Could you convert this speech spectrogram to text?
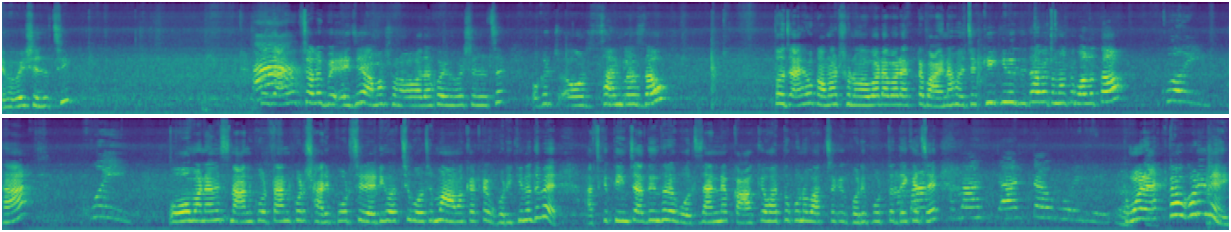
এভাবেই সেজেছি। চলো বে- এই যে আমার সোনা বাবা দেখো এইভাবে সেজেছে। ওকে ওর সানগ্লাস দাও। তো যাই হোক আমার সোনা বাবার আবার একটা বায়না হয়েছে। কি কিনে দিতে হবে তোমাকে বলো তো? হ্যাঁ? ও মানে আমি স্নান করে টান করে শাড়ি পরছি রেডি হচ্ছি। বলছে মা আমাকে একটা ঘড়ি কিনে দেবে? আজকে তিন চার দিন ধরে বলছে। জানি না কাকে হয়তো কোনো বাচ্চাকে ঘড়ি পরতে দেখেছে। তোমার একটাও ঘড়ি নেই?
